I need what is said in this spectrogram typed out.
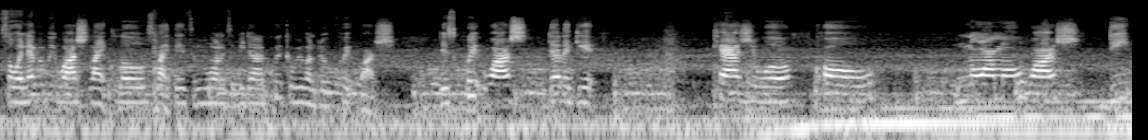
So whenever we wash like clothes like this and we want it to be done quicker, we're going to do a quick wash. This quick wash, delicate, casual, cold, normal wash, deep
